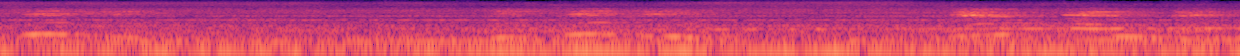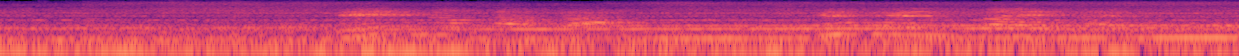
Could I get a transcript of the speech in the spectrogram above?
1時、1時、終点です。電の方、終点前です。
